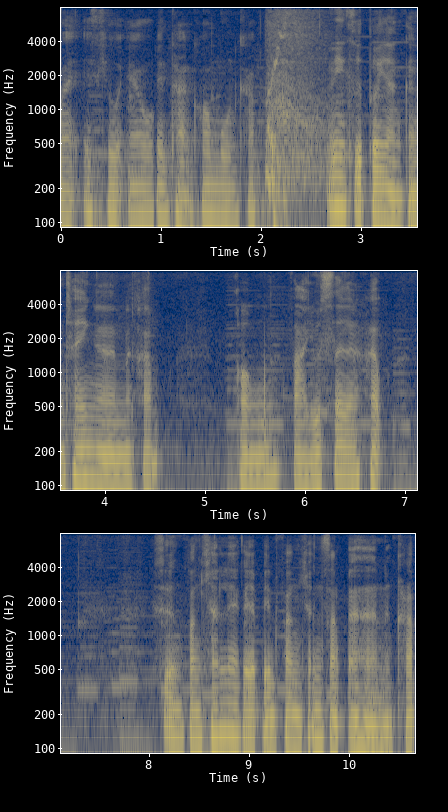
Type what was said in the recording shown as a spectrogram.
MySQL เป็นฐานข้อมูลครับ นี่คือตัวอย่างการใช้งานนะครับของฝ่าย User นะครับ ซึ่งฟังก์ชันแรกก็จะเป็นฟังก์ชันสั่งอาหารนะครับ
